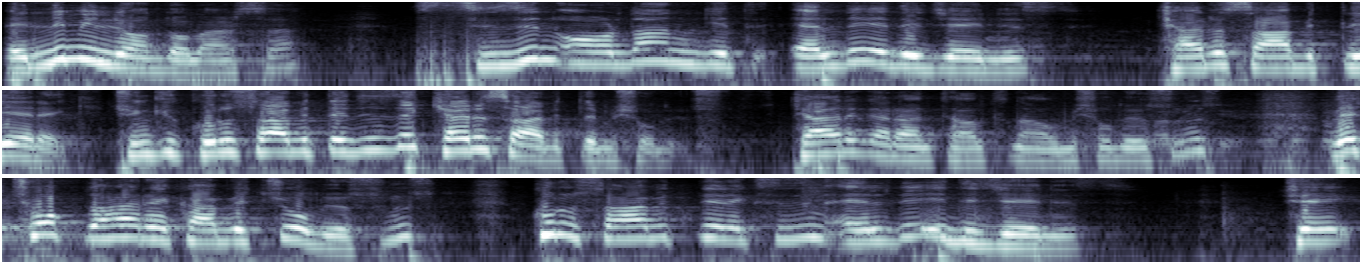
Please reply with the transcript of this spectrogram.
50 milyon dolarsa sizin oradan elde edeceğiniz karı sabitleyerek çünkü kuru sabitlediğinizde karı sabitlemiş oluyorsunuz. Karı garanti altına almış oluyorsunuz ve çok daha rekabetçi oluyorsunuz. Kuru sabitleyerek sizin elde edeceğiniz şey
